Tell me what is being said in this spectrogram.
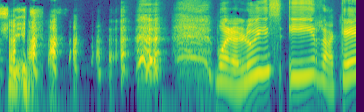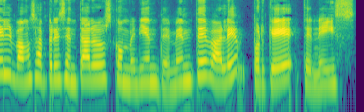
Sí. Bueno, Luis y Raquel, vamos a presentaros convenientemente, ¿vale? Porque tenéis,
